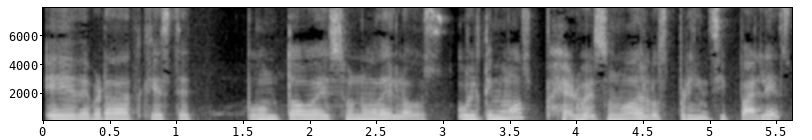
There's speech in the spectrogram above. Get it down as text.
Eh, de verdad que este punto es uno de los últimos, pero es uno de los principales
